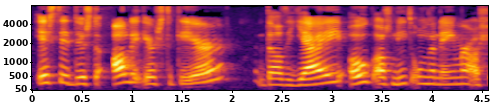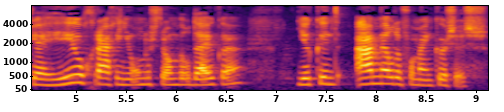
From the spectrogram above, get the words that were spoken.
is dit dus de allereerste keer dat jij, ook als niet-ondernemer, als je heel graag in je onderstroom wil duiken, je kunt aanmelden voor mijn cursus.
